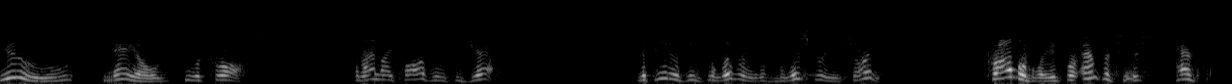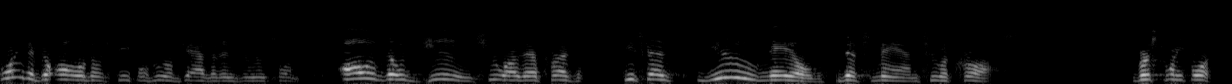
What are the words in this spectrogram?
you nailed to a cross. And I might pause and suggest that Peter, as he's delivering this blistering sermon, probably for emphasis, has pointed to all of those people who have gathered in Jerusalem, all of those Jews who are there present. He says, You nailed this man to a cross. Verse 24,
